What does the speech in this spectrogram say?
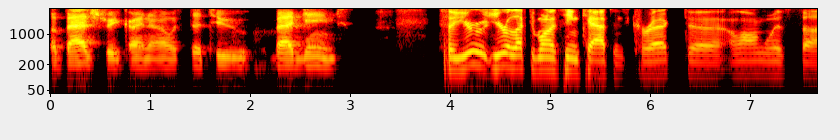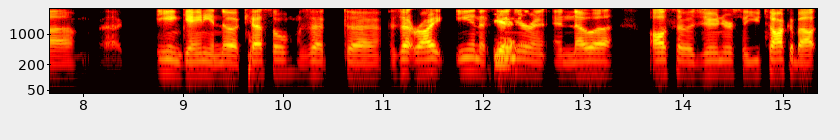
a bad streak right now with the two bad games. So you're you're elected one of the team captains, correct? Uh, along with uh, uh, Ian Gainey and Noah Kessel. Is that uh, is that right? Ian a senior yeah. and, and, Noah also a junior. So you talk about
